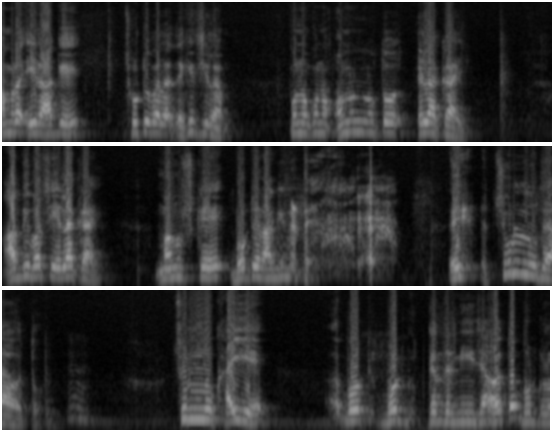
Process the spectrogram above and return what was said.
আমরা এর আগে ছোটোবেলায় দেখেছিলাম কোনো কোনো অনুন্নত এলাকায় আদিবাসী এলাকায় মানুষকে ভোটের আগে এই চুল্লু দেওয়া হতো। চুল্লু খাইয়ে ভোট ভোট কেন্দ্রে নিয়ে যাওয়া হতো ভোটগুলো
